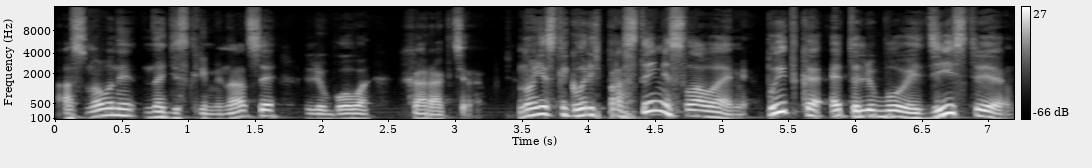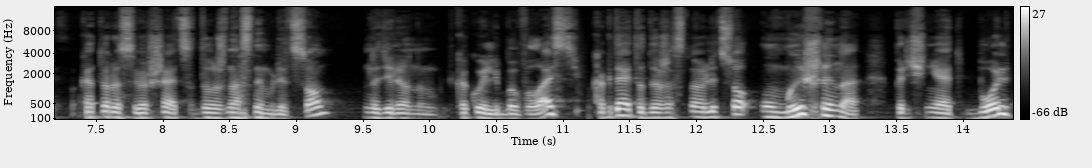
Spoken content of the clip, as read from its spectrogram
основанной на дискриминации любого характера. Но если говорить простыми словами, пытка – это любое действие, которое совершается должностным лицом, наделенным какой-либо властью, когда это должностное лицо умышленно причиняет боль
